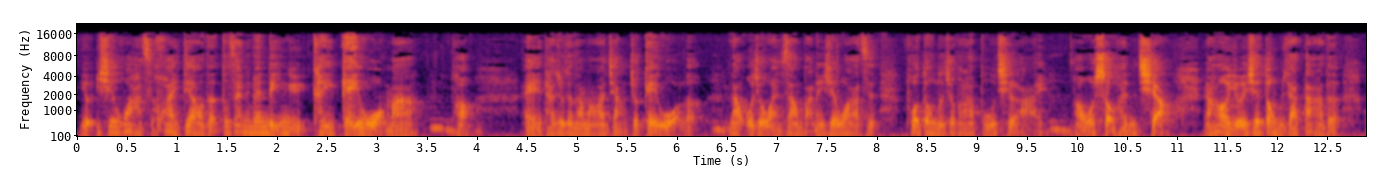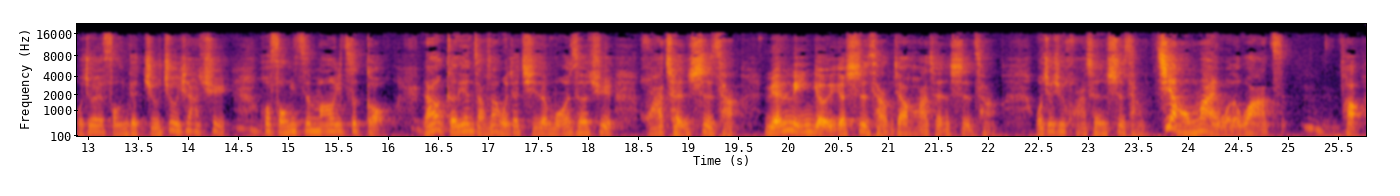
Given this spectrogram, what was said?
有一些袜子坏掉的，都在那边淋雨，可以给我吗？嗯，好，哎，他就跟他妈妈讲，就给我了。嗯，那我就晚上把那些袜子破洞的就把它补起来。嗯，好，我手很巧，然后有一些洞比较大的，我就会缝一个啾啾下去，嗯，或缝一只猫一只狗。然后隔天早上我就骑着摩托车去华城市场，园林有一个市场叫华城市场。我就去华城市场叫卖我的袜子，嗯，好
